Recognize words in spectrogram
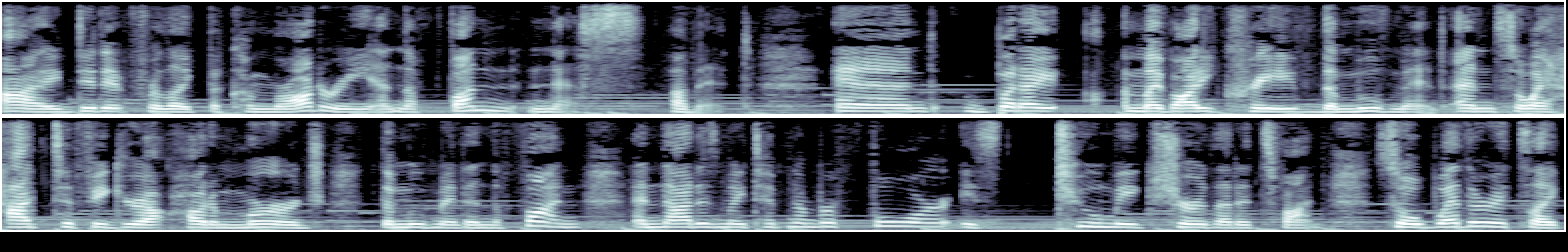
I did it for like the camaraderie and the funness of it. And, but I, my body craved the movement. And so I had to figure out how to merge the movement and the fun. And that is my tip number four is to make sure that it's fun. So whether it's like,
